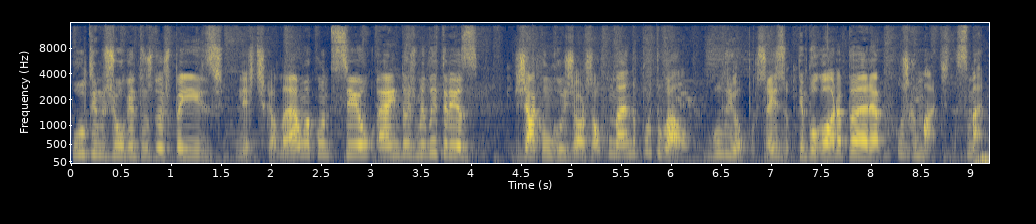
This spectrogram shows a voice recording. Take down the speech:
O último jogo entre os dois países neste escalão aconteceu em 2013. Já com Rui Jorge ao comando, Portugal goleou por 6-1. Tempo agora para os remates da semana.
